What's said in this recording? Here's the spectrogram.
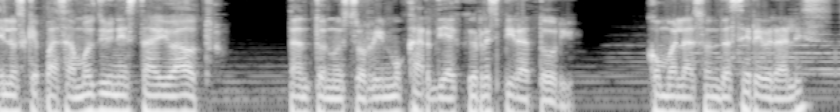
en los que pasamos de un estadio a otro, tanto nuestro ritmo cardíaco y respiratorio como las ondas cerebrales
